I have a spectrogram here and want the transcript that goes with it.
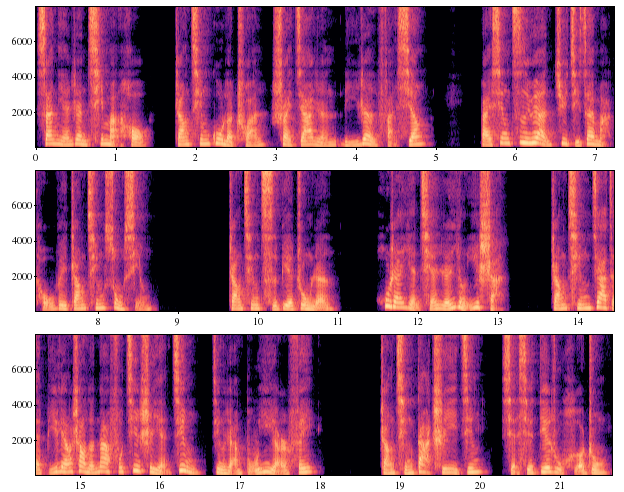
三年任期满后，张清雇了船，率家人离任返乡。百姓自愿聚集在码头为张清送行。张清辞别众人，忽然眼前人影一闪，张清架在鼻梁上的那副近视眼镜竟然不翼而飞。张青大吃一惊，险些跌入河中，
